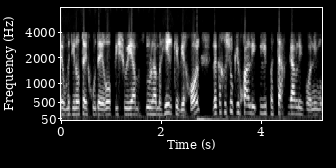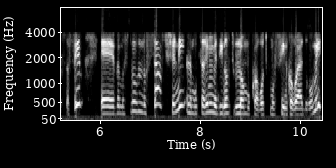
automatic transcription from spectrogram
ומדינות האיחוד האירופי, שהוא יהיה המסלול המהיר כביכול, וככה שוק יוכל להיפתח גם ליבואנים נוספים, אה, ומסלול נוסף, שני, למוצרים ממדינות לא מוכרות כמו סין, קוריאה הדרומית,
